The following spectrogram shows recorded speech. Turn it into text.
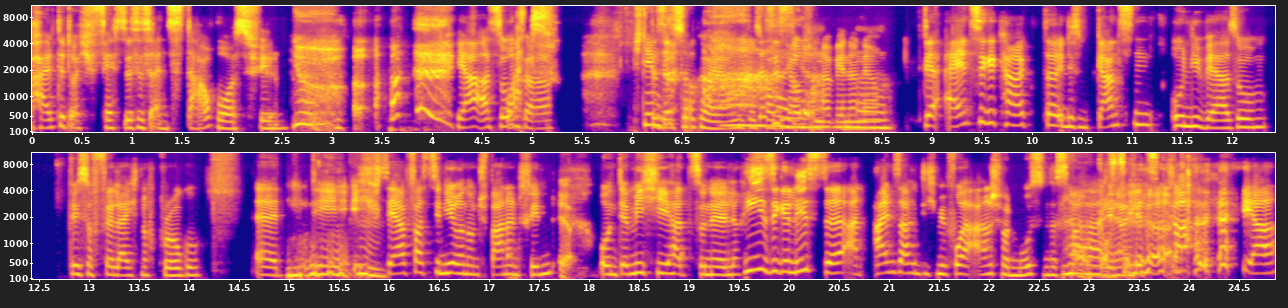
Haltet euch fest, es ist ein Star Wars-Film. ja, Ahsoka. What? Stimmt, das Ahsoka, ja. Das, das wollte ich auch schon erwähnen, ja. Der einzige Charakter in diesem ganzen Universum, bis auf vielleicht noch Grogu, äh, die ich sehr faszinierend und spannend finde. Ja. Und der Michi hat so eine riesige Liste an allen Sachen, die ich mir vorher anschauen muss. Und das Ah, haben wir ja. jetzt gerade. ja.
